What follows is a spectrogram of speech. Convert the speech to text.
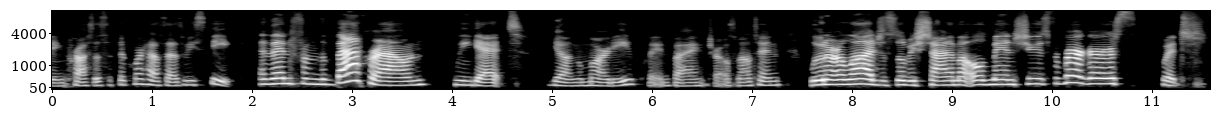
being processed at the courthouse as we speak." And then from the background, we get young Marty, played by Charles Melton. Luna or Lodge will still be shining my old man's shoes for burgers, which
